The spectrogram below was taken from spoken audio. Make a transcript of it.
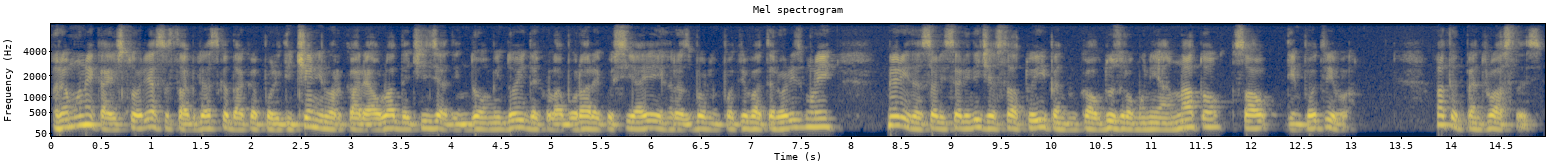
Rămâne ca istoria să stabilească dacă politicienilor care au luat decizia din 2002 de colaborare cu CIA în războiul împotriva terorismului merită să li se ridice statui pentru că au dus România în NATO sau din potrivă. Atât pentru astăzi.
